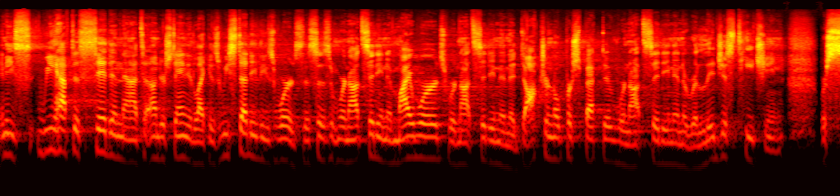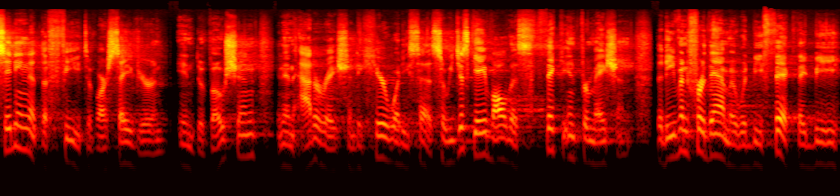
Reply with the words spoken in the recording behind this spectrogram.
And he's, we have to sit in that to understand it. Like as we study these words, this isn't, we're not sitting in my words, we're not sitting in a doctrinal perspective, we're not sitting in a religious teaching. We're sitting at the feet of our Savior in, in devotion and in adoration to hear what he says. So he just gave all this thick information that even for them it would be thick. They'd be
